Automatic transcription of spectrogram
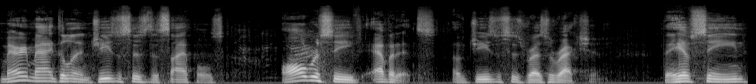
Mary Magdalene and Jesus' disciples all received evidence of Jesus' resurrection. They have seen,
